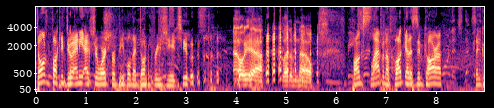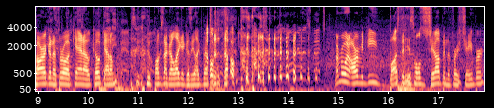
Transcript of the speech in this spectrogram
Don't fucking do any extra work for people that don't appreciate you. Oh yeah. Let him know. Punk's slapping the fuck out of Sin Cara. Sin Cara gonna throw a can of Coke at him. Punk's not gonna like it because he likes oh, Pepsi. Remember when RVD busted his whole shit up in the first chamber?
